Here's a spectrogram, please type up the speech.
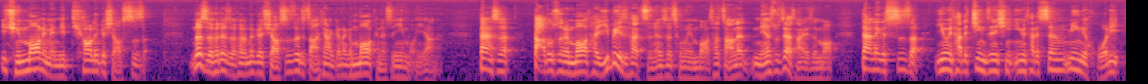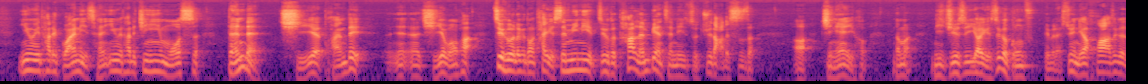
一群猫里面你挑了一个小狮子。那时候的时候，那个小狮子的长相跟那个猫可能是一模一样的，但是大多数的猫，它一辈子它只能是成为猫，它长得年数再长也是猫。但那个狮子，因为它的竞争性，因为它的生命的活力，因为它的管理层，因为它的经营模式等等，企业团队，呃呃，企业文化，最后那个东西它有生命力，最后它能变成一只巨大的狮子，啊，几年以后，那么你就是要有这个功夫，对不对？所以你要花这个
